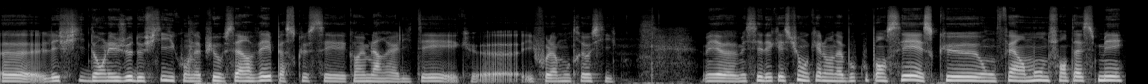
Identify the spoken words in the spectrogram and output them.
les filles dans les jeux de filles qu'on a pu observer parce que c'est quand même la réalité et qu'il faut la montrer aussi. Mais, c'est des questions auxquelles on a beaucoup pensé. Est-ce qu'on fait un monde fantasmé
